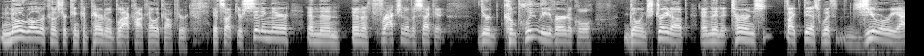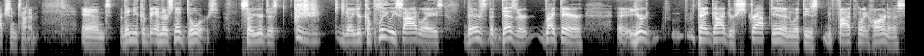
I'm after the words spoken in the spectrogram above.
no roller coaster can compare to a Black Hawk helicopter. It's like you're sitting there, and then in a fraction of a second, you're completely vertical, going straight up, and then it turns like this with zero reaction time. And then you could be, and there's no doors. So you're just, you know, you're completely sideways. There's the desert right there. Uh, you're thank God you're strapped in with these five point harness,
